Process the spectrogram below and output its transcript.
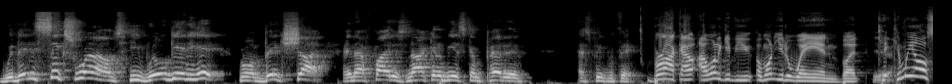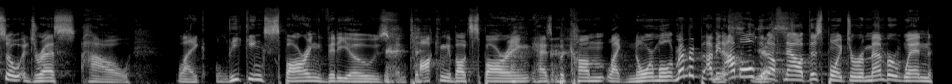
within six rounds he will get hit from a big shot, and that fight is not going to be as competitive as people think. Barak, I, I want to give you, I want you to weigh in, but yeah. can, can we also address how? Like leaking sparring videos and talking about sparring has become like normal. Remember, I mean, yes, I'm old yes. enough now at this point to remember when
